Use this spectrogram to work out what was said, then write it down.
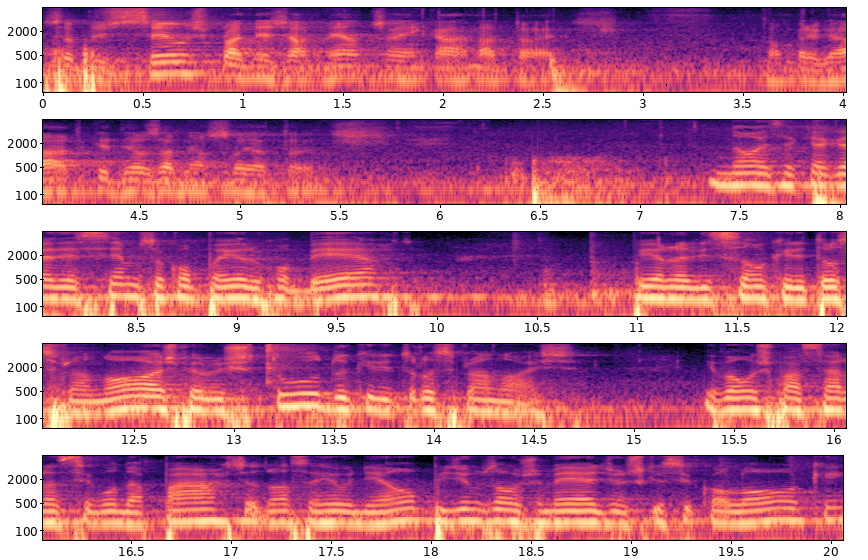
sobre os seus planejamentos reencarnatórios. Então, obrigado, que Deus abençoe a todos. Nós aqui agradecemos ao companheiro Roberto pela lição que ele trouxe para nós, pelo estudo que ele trouxe para nós. E vamos passar a segunda parte da nossa reunião. Pedimos aos médiuns que se coloquem,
